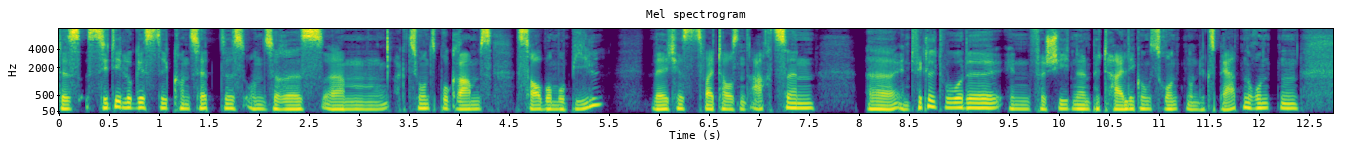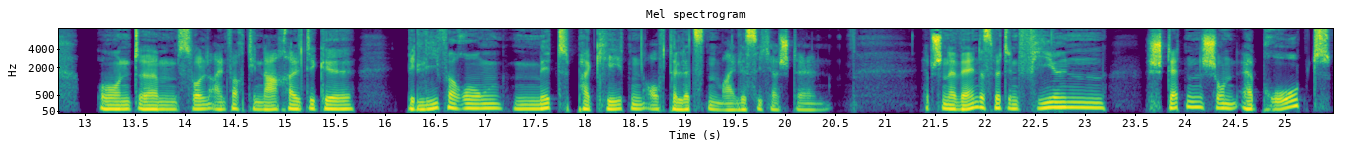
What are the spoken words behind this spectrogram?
des City-Logistik-Konzeptes unseres ähm, Aktionsprogramms Saubermobil, welches 2018 äh, entwickelt wurde in verschiedenen Beteiligungsrunden und Expertenrunden und ähm, soll einfach die nachhaltige Belieferung mit Paketen auf der letzten Meile sicherstellen habe schon erwähnt, es wird in vielen Städten schon erprobt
